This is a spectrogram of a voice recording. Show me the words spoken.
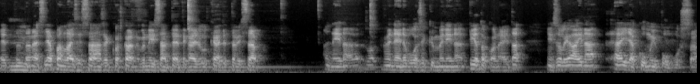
Että Mm. mm. näissä japanlaisissahan se, koska niin niissä ei ollut käytettävissä niin menneinä vuosikymmeninä tietokoneita, niin se oli aina äijä kumipuvussa.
